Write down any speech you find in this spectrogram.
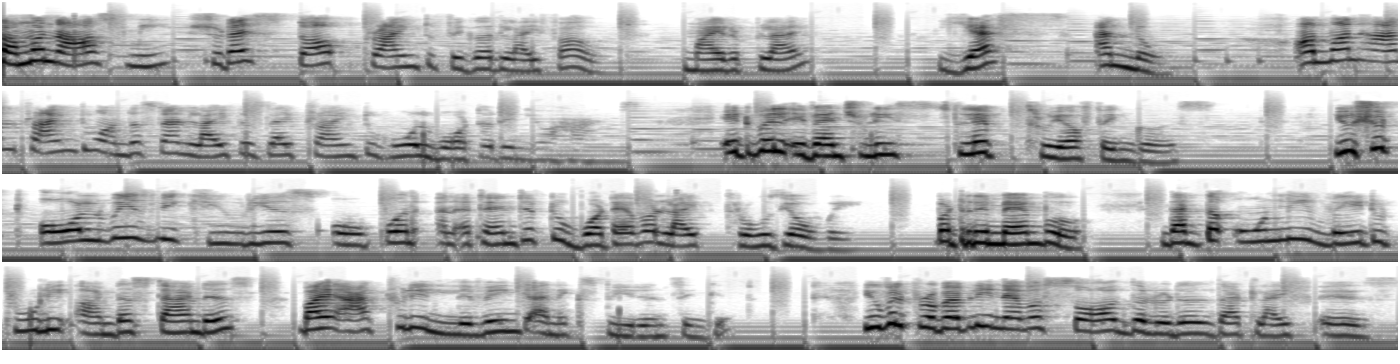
Someone asked me, should I stop trying to figure life out? My reply, yes and no. On one hand, trying to understand life is like trying to hold water in your hands. It will eventually slip through your fingers. You should always be curious, open, and attentive to whatever life throws your way. But remember that the only way to truly understand is by actually living and experiencing it. You will probably never solve the riddle that life is.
